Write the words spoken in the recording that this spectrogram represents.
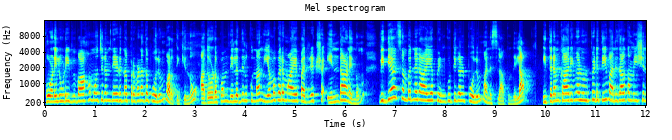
ഫോണിലൂടെ വിവാഹമോചനം നേടുന്ന പ്രവണത പോലും വർദ്ധിക്കുന്നു. അതോടൊപ്പം നിലനിൽക്കുന്ന നിയമപരമായ പരിരക്ഷ എന്താണെന്നും വിദ്യാസമ്പന്നരായ പെൺകുട്ടികൾ പോലും മനസ്സിലാക്കുന്നില്ല. ഇത്തരം കാര്യങ്ങൾ ഉൾപ്പെടുത്തി വനിതാ കമ്മീഷൻ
